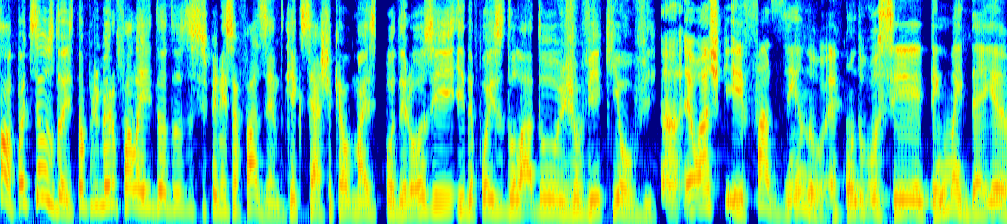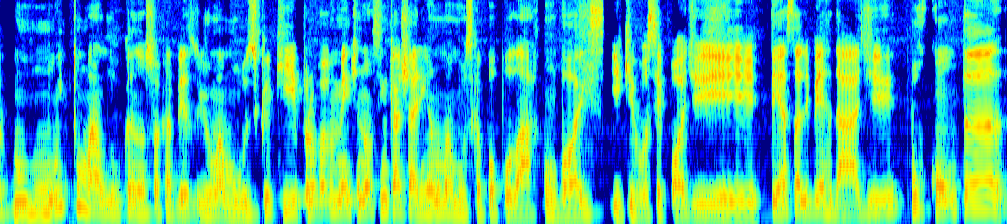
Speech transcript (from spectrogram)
Ó, oh, pode ser os dois. Então, primeiro fala aí da sua experiência fazendo que, que você acha que é o mais poderoso e, e depois do lado Juvi que ouve? Ah, eu acho que fazendo é quando você tem uma ideia muito maluca na sua cabeça de uma música que provavelmente não se encaixaria numa música popular com voz e que você pode ter essa liberdade por conta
